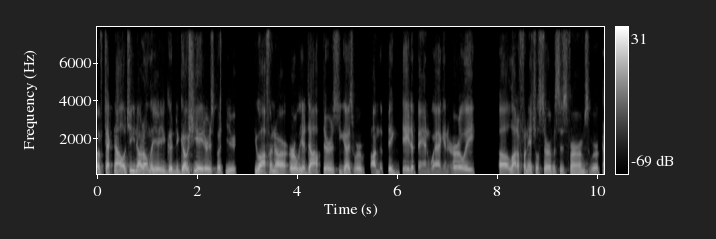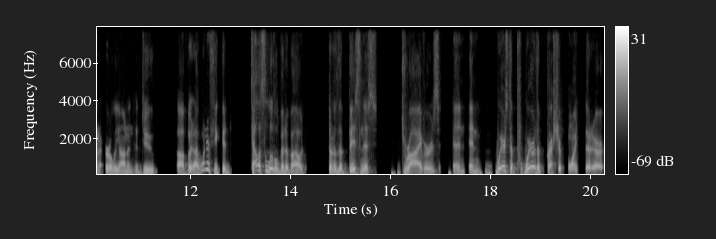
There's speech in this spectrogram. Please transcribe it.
of technology. Not only are you good negotiators, but you, you often are early adopters. You guys were on the big data bandwagon early. Uh, a lot of financial services firms were kind of early on in Hadoop. Uh, but I wonder if you could tell us a little bit about sort of the business drivers and, and where's the, where are the pressure points that are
